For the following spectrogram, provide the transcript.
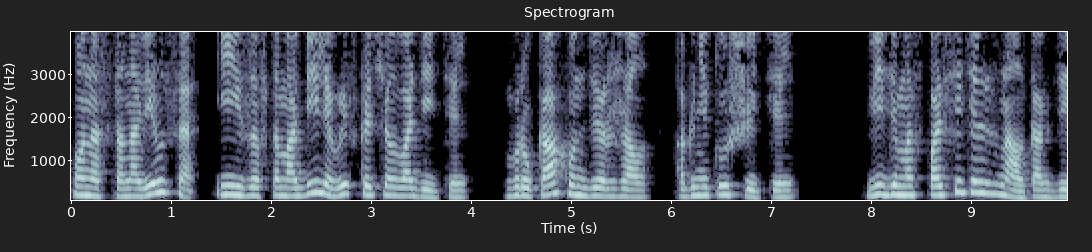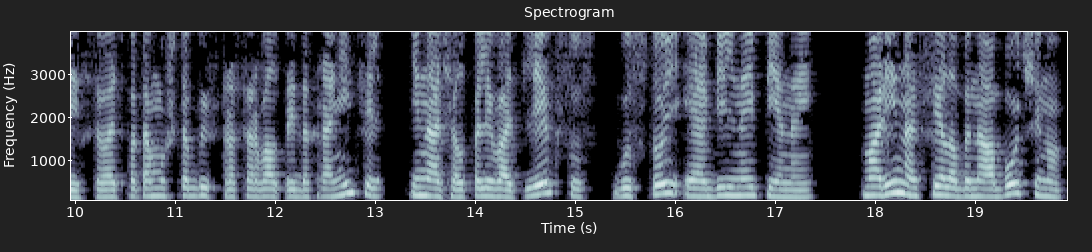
Он остановился, и из автомобиля выскочил водитель. В руках он держал огнетушитель. Видимо, спаситель знал, как действовать, потому что быстро сорвал предохранитель и начал поливать Лексус густой и обильной пеной. Марина села бы на обочину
